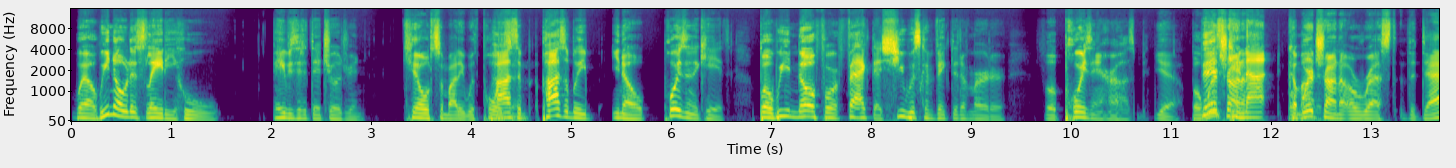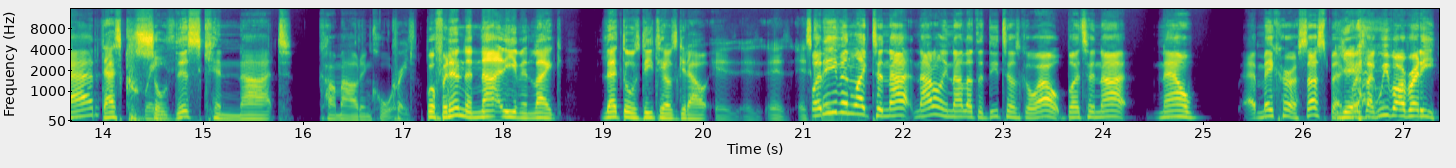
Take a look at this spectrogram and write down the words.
"Well, we know this lady who babysitted their children, Killed somebody with poison. possi- possibly, you know, poisoned the kids, but we know for a fact that she was convicted of murder for poisoning her husband." Yeah, but This we're trying cannot to, come but we're out trying to arrest the dad. That's crazy. So this cannot come out in court. crazy. But for them to not even like let those details get out is is is, is But crazy. even like to not not only not let the details go out, but to not now uh, make her a suspect. Yeah. Where It's like we've already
